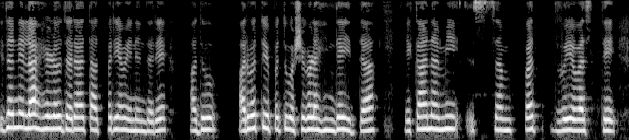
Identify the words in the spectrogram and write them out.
ಇದನ್ನೆಲ್ಲ ಹೇಳುವುದರ ತಾತ್ಪರ್ಯವೇನೆಂದರೆ, ಅದು ಅರವತ್ತು ಎಪ್ಪತ್ತು ವರ್ಷಗಳ ಹಿಂದೆ ಇದ್ದ ಎಕಾನಮಿ ಸಂಪದ್ ವ್ಯವಸ್ಥೆ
